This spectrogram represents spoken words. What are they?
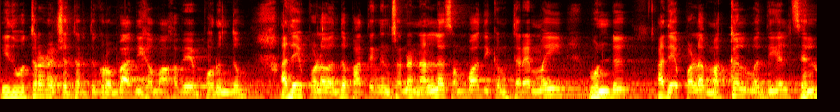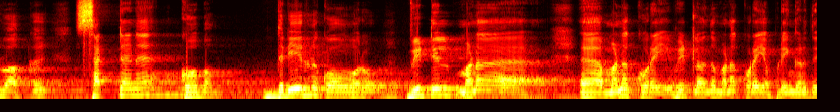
இது உத்திர நட்சத்திரத்துக்கு ரொம்ப அதிகமாகவே பொருந்தும். அதே போல் வந்து பார்த்தீங்கன்னு சொன்னால் நல்ல சம்பாதிக்கும் திறமை உண்டு. அதே போல் மக்கள் மத்தியில் செல்வாக்கு சட்டென கோபம். திடீர்னு கோபம் வரும். வீட்டில் மன மனக்குறை வீட்டில் வந்து மனக்குறை அப்படிங்கிறது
